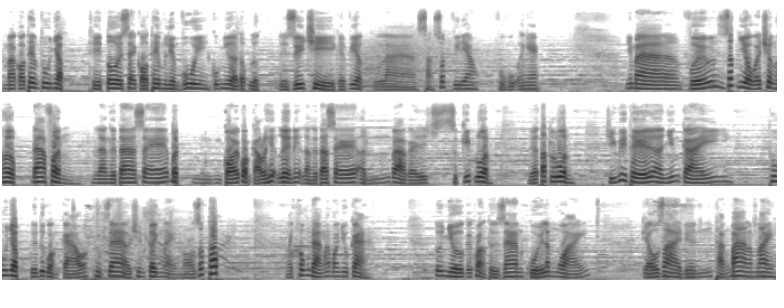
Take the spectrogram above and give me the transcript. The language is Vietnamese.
Mà có thêm thu nhập thì tôi sẽ có thêm niềm vui cũng như là động lực để duy trì cái việc là sản xuất video phục vụ anh em nhưng mà với rất nhiều cái trường hợp, Đa phần là người ta sẽ bật, Có cái quảng cáo nó hiện lên ấy, Là người ta sẽ ấn vào cái skip luôn, Người ta tắt luôn. Chính vì thế là những cái thu nhập đến từ quảng cáo Thực ra ở trên kênh này nó rất thấp, Nó không đáng là bao nhiêu cả. Tôi nhớ cái khoảng thời gian cuối năm ngoái, Kéo dài đến tháng 3 năm nay,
